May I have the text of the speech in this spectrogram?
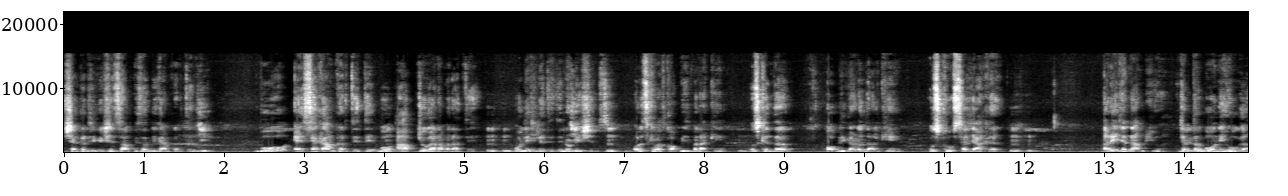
शंकर जयकिशन साहब के साथ भी काम करते थे। जी। वो ऐसा काम करते थे वो आप जो गाना बनाते हैं वो लिख लेते थे नोटेशन और उसके बाद कॉपीज बना के उसके अंदर ऑब्लिगाडो डाल के उसको सजा कर अरेंजर नाम क्यों है? जब तक वो नहीं होगा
